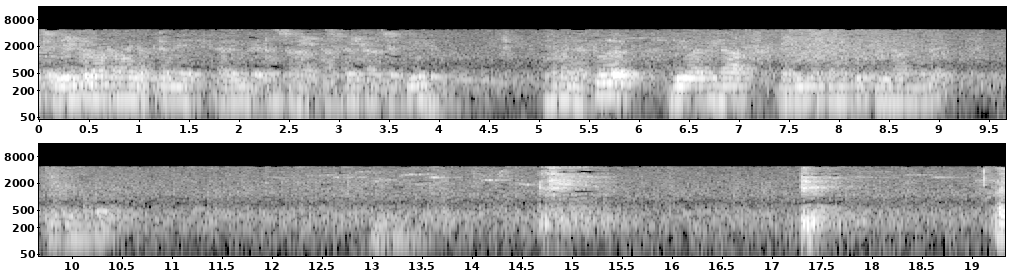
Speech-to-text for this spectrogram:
ඒ තුළම තමයි අපිට මේ ගැලෙන දෙටම සහ අත්දැකීම් තියෙන්නේ. එහෙම නැතුව දේවල් දිහා බැලීමේ කෙනෙකුට තියෙනවා නේද? ඒ පිළිබඳව ඔය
